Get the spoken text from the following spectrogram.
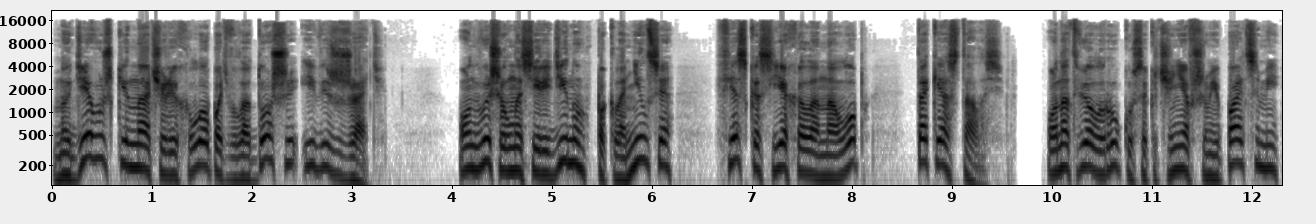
Но девушки начали хлопать в ладоши и визжать. Он вышел на середину, поклонился, феска съехала на лоб, так и осталось. Он отвел руку с окоченевшими пальцами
